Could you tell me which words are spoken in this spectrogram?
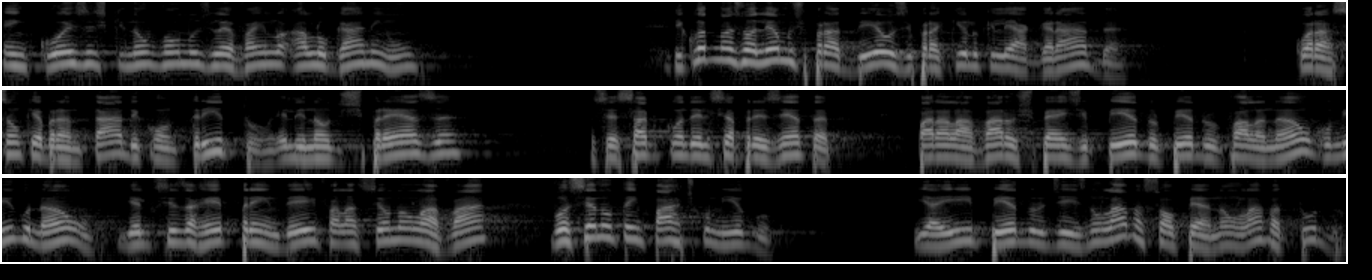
em coisas que não vão nos levar a lugar nenhum. E quando nós olhamos para Deus e para aquilo que lhe agrada, coração quebrantado e contrito, ele não despreza. Você sabe quando ele se apresenta para lavar os pés de Pedro, Pedro fala: Não, comigo não. E ele precisa repreender e falar: Se eu não lavar, você não tem parte comigo. E aí Pedro diz: Não lava só o pé, não, lava tudo.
